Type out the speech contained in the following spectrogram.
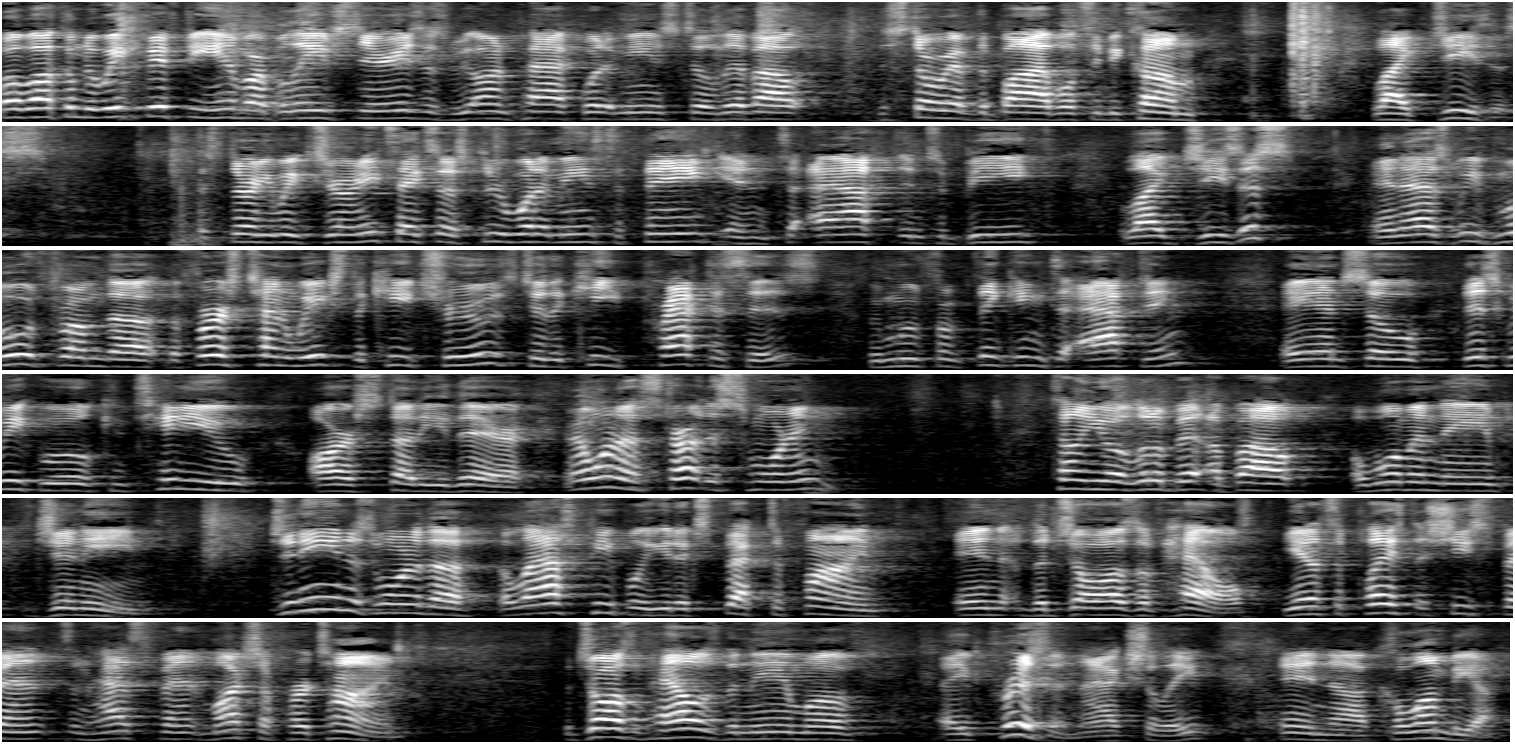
Well, welcome to week 15 of our Believe series as we unpack what it means to live out the story of the Bible to become like Jesus. This 30 week journey takes us through what it means to think and to act and to be like Jesus. And as we've moved from the, the first 10 weeks, the key truths to the key practices, we moved from thinking to acting. And so this week we'll continue our study there. And I want to start this morning telling you a little bit about a woman named Janine. Janine is one of the, the last people you'd expect to find in the jaws of hell, yet it's a place that she spent and has spent much of her time. The jaws of hell is the name of a prison, actually, in uh, Colombia.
